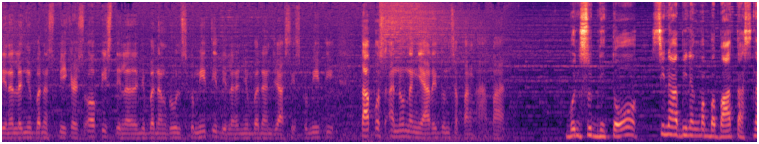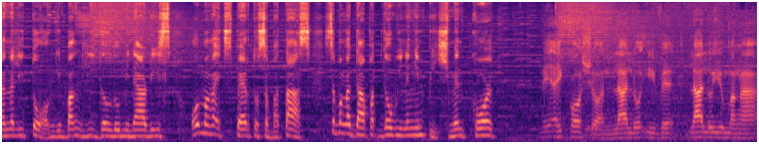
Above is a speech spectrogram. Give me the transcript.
Dinala nyo ba ng Speaker's Office? Dinala nyo ba ng Rules Committee? Dinala nyo ba ng Justice Committee? Tapos anong nangyari dun sa pang-apat? Bunsod nito, sinabi ng mambabatas na nalito ang ibang legal luminaries o mga eksperto sa batas sa mga dapat gawin ng impeachment court. May I caution, lalo, even, lalo yung mga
